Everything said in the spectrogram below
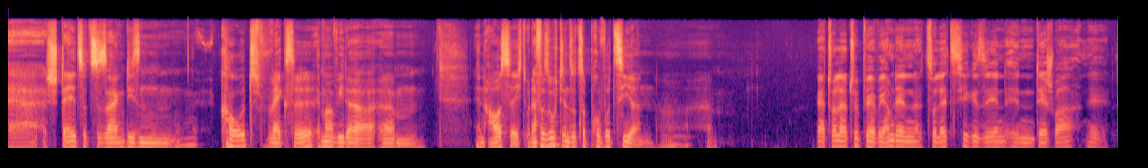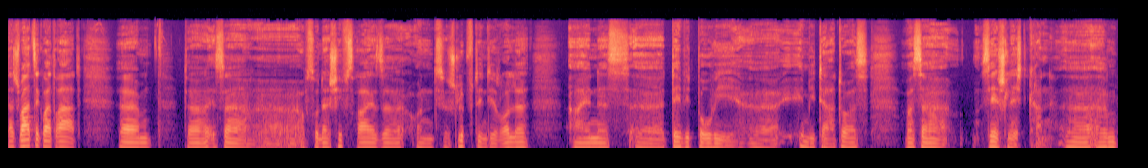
er stellt sozusagen diesen Codewechsel immer wieder ähm, in Aussicht oder versucht ihn so zu provozieren. Ja, toller Typ. Wir, wir haben den zuletzt hier gesehen in der Schwa nee, das Schwarze Quadrat. Ähm, da ist er äh, auf so einer Schiffsreise und schlüpft in die Rolle eines äh, David Bowie-Imitators, äh, was er sehr schlecht kann. Äh, ähm,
